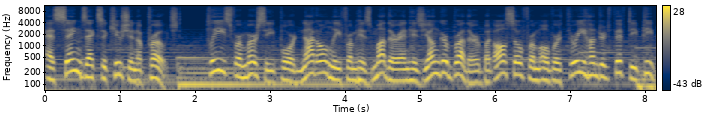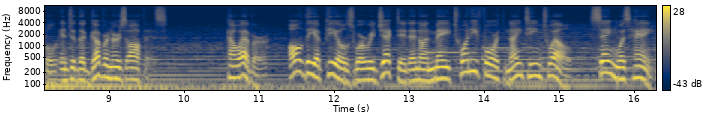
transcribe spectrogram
As Seng's execution approached, pleas for mercy poured not only from his mother and his younger brother but also from over 350 people into the governor's office. However, all the appeals were rejected and on May 24, 1912, Seng was hanged.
